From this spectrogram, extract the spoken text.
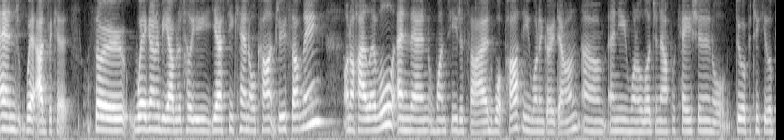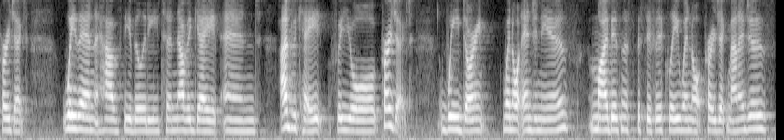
and we're advocates. So we're going to be able to tell you, yes, you can or can't do something on a high level, and then once you decide what path you want to go down um, and you want to lodge an application or do a particular project, we then have the ability to navigate and advocate for your project. We don't, we're not engineers. My business specifically, we're not project managers,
